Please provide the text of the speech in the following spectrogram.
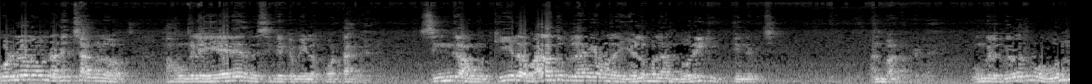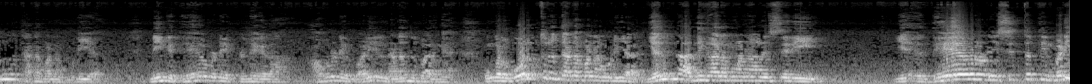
கொல்லணும்னு நினைச்சாங்களோ அவங்களையே அந்த சிங்க கவியில போட்டாங்க. சிங்கம் அவங்க கீழே வரதுக்குள்ளாரி அவங்கள எலும்பெல்லாம் நொறுக்கி தின்னுடுச்சு. அன்பானவர்களே உங்களுக்கு விரோதமா ஒன்றும் தடை பண்ண முடியாது. நீங்க தேவனுடைய பிள்ளைகளா அவருடைய வழியில் நடந்து பாருங்க. உங்களை ஒருத்தரும் தடை பண்ண முடியாது. எந்த அதிகாரமானாலும் சரி தேவனுடைய சித்தத்தின்படி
